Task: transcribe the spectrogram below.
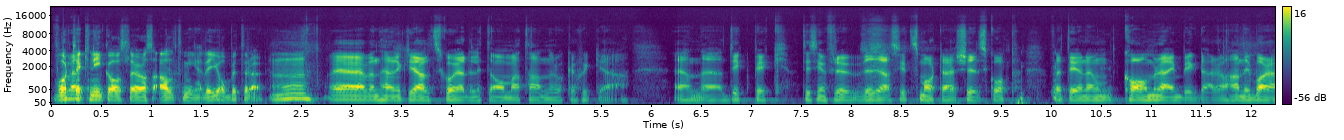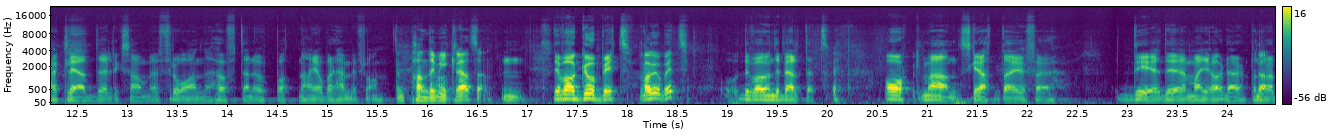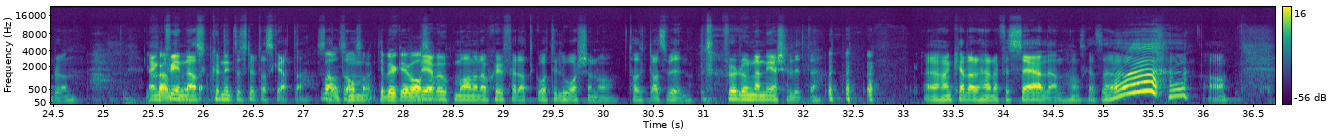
Vår Men- teknik avslöjar oss allt mer, det är jobbigt det där. Mm, även Henrik Hjelt skojade lite om att han råkar skicka en uh, dickpic till sin fru via sitt smarta kylskåp. För att det är en kamera inbyggd där och han är bara klädd eh, liksom från höften uppåt när han jobbar hemifrån. Den pandemiklädseln. Mm. Det var gubbigt, Vad gubbigt. och det var under bältet. Och man skrattar ju för det, det man gör där på Norra Brunn. En kvinna kunde inte sluta skratta. Så en att de. Det brukar ju vara blev så. uppmanad av Schyffert att gå till logen och ta ett glas vin. För att lugna ner sig lite. Eh, Han kallade henne för Sälen. Hon ska säga "Ah!" ja.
